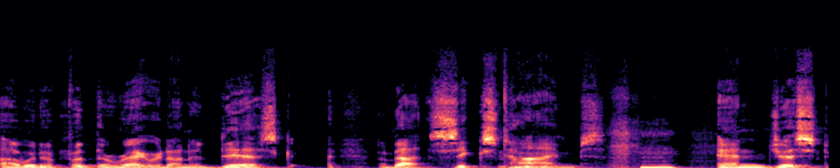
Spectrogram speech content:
I would have put the record on a disc about six times hmm. and just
